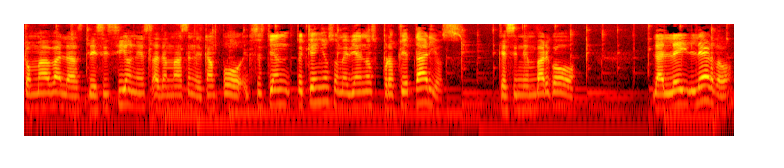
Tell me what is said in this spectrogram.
tomaba las decisiones. Además, en el campo existían pequeños o medianos propietarios, que sin embargo la ley Lerdo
